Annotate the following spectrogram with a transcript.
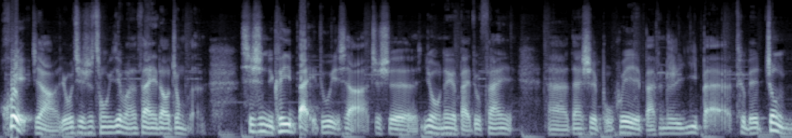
会这样，尤其是从英文翻译到中文。其实你可以百度一下，就是用那个百度翻译，呃，但是不会百分之一百特别正，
